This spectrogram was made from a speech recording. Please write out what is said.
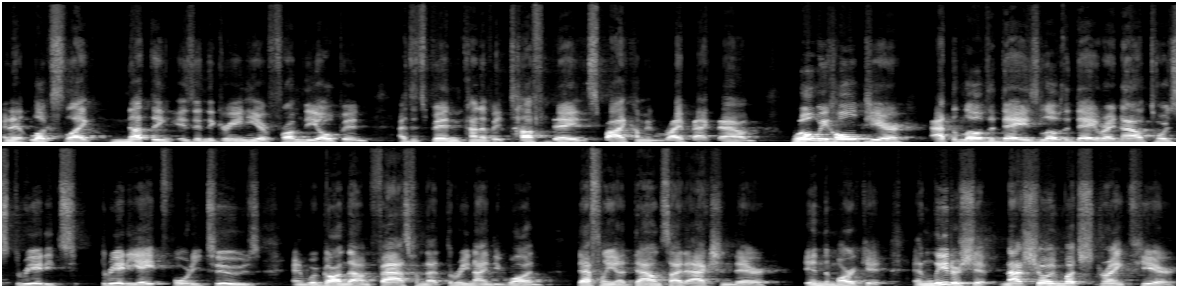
And it looks like nothing is in the green here from the open, as it's been kind of a tough day. The SPY coming right back down. Will we hold here at the low of the days? Low of the day right now towards 380, 388 42s, and we're gone down fast from that 391. Definitely a downside action there in the market. And leadership not showing much strength here.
